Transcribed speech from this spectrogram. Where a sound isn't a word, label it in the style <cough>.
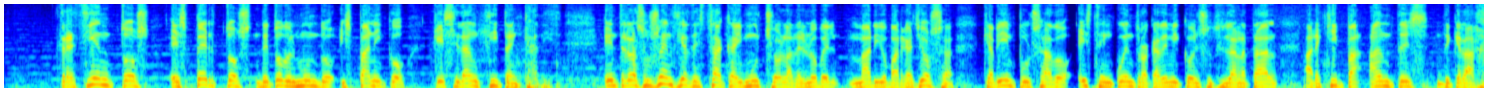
300 expertos de todo el mundo hispánico que se dan cita en Cádiz. Entre las ausencias destaca y mucho la del Nobel Mario Vargas Llosa, que había impulsado este encuentro académico en su ciudad natal, Arequipa, antes de que la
